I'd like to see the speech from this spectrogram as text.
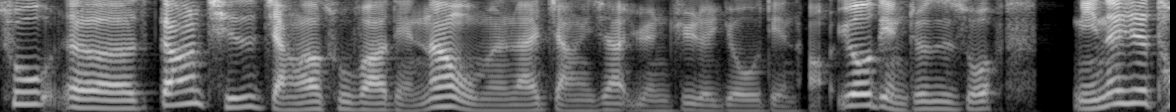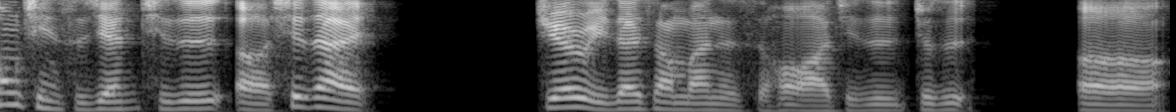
出呃，刚刚其实讲到出发点，那我们来讲一下远距的优点哈。优点就是说，你那些通勤时间，其实呃，现在 Jerry 在上班的时候啊，其实就是呃，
